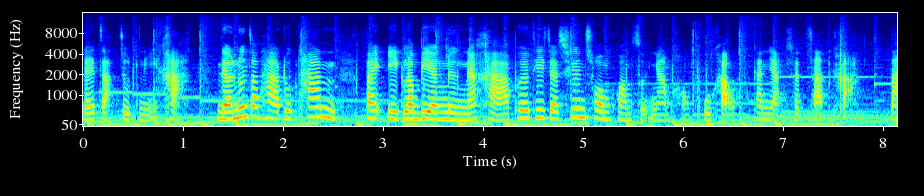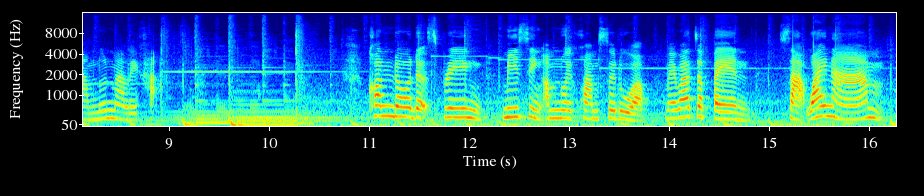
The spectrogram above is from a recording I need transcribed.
ได้จากจุดนี้ค่ะ เดี๋ยวนุ่นจะพาทุกท่านไปอีกระเบียงหนึ่งนะคะ เพื่อที่จะชื่นชมความสวยงามของภูเขากันอย่างชัดๆค่ะ ตามนุ่นมาเลยค่ะคอนโดเดอะสปริงมีสิ่งอำนวยความสะดวก ไม่ว่าจะเป็นสระว่ายน้ำ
